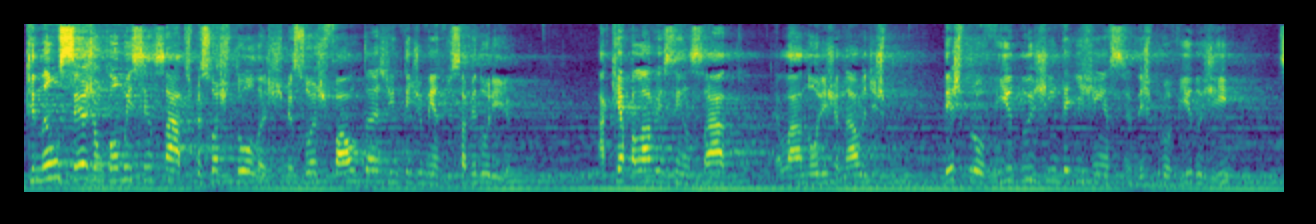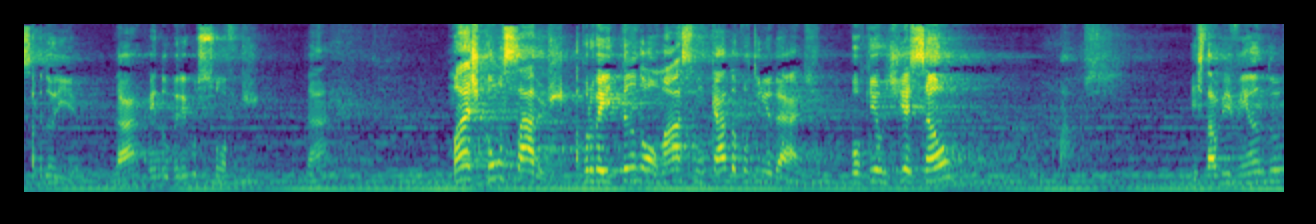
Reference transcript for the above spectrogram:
Que não sejam como insensatos, pessoas tolas, pessoas faltas de entendimento, de sabedoria. Aqui a palavra insensato, ela no original ela diz desprovidos de inteligência, desprovidos de sabedoria tá? Vem do grego sofos, tá? Mas como sábios, aproveitando ao máximo cada oportunidade, porque os dias são maus. Ele estava vivendo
